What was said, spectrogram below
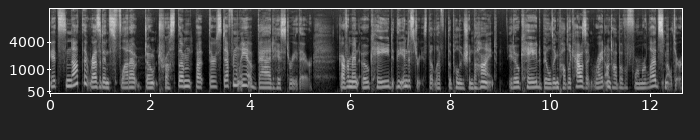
it's not that residents flat out don't trust them, but there's definitely a bad history there. Government okayed the industries that left the pollution behind. It okayed building public housing right on top of a former lead smelter.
